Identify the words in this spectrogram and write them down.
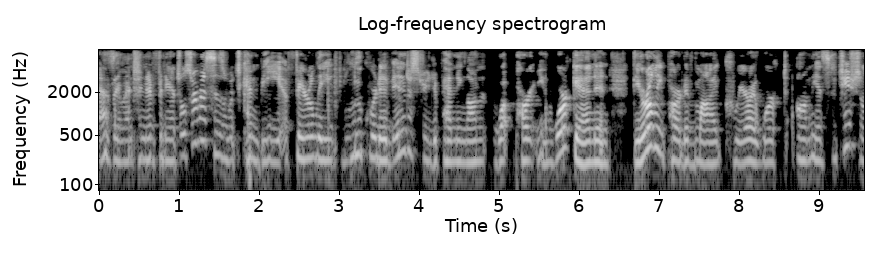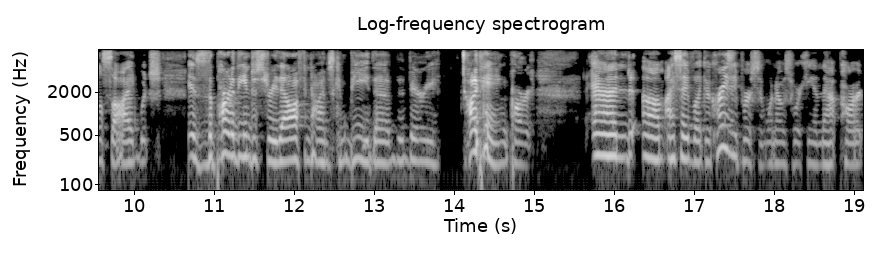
as I mentioned, in financial services, which can be a fairly lucrative industry depending on what part you work in. And the early part of my career, I worked on the institutional side, which is the part of the industry that oftentimes can be the, the very high paying part. And um, I saved like a crazy person when I was working in that part.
